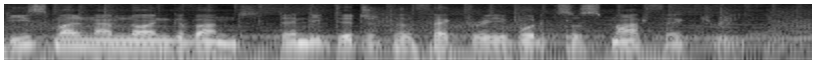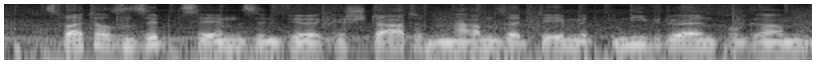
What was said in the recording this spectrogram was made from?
Diesmal in einem neuen Gewand, denn die Digital Factory wurde zur Smart Factory. 2017 sind wir gestartet und haben seitdem mit individuellen Programmen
